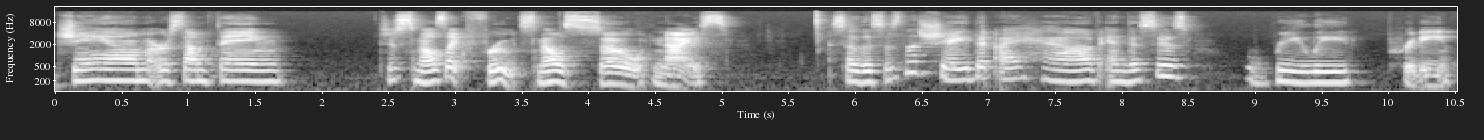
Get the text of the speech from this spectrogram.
jam or something. It just smells like fruit. Smells so nice. So this is the shade that I have and this is really pretty.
